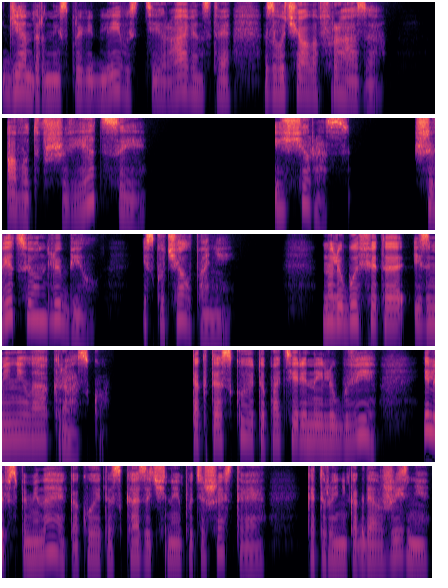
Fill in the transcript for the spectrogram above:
гендерной справедливости и равенстве звучала фраза «А вот в Швеции...» Еще раз. Швецию он любил и скучал по ней. Но любовь эта изменила окраску. Так тоскуют о потерянной любви или вспоминая какое-то сказочное путешествие, которое никогда в жизни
